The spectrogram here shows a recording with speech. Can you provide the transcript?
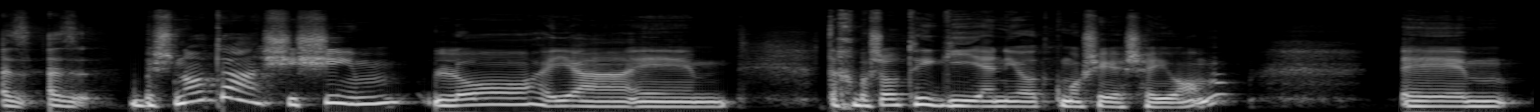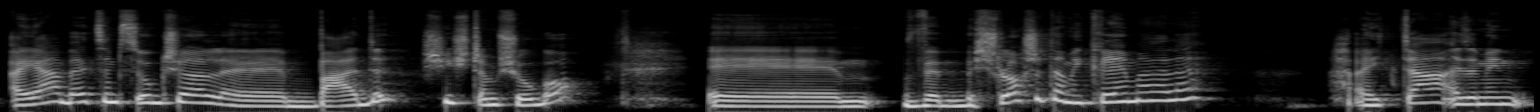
אז, אז בשנות ה-60 לא היה אה, תחבשות היגייניות כמו שיש היום. אה, היה בעצם סוג של אה, בד שהשתמשו בו, אה, ובשלושת המקרים האלה הייתה איזה מין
